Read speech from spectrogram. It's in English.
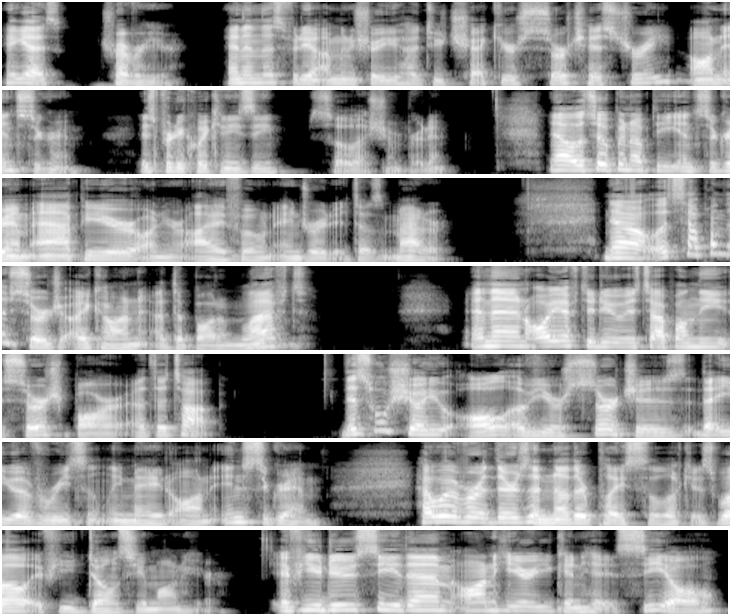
Hey guys, Trevor here. And in this video, I'm going to show you how to check your search history on Instagram. It's pretty quick and easy, so let's jump right in. Now let's open up the Instagram app here on your iPhone, Android, it doesn't matter. Now let's tap on the search icon at the bottom left. And then all you have to do is tap on the search bar at the top. This will show you all of your searches that you have recently made on Instagram. However, there's another place to look as well if you don't see them on here. If you do see them on here, you can hit see all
